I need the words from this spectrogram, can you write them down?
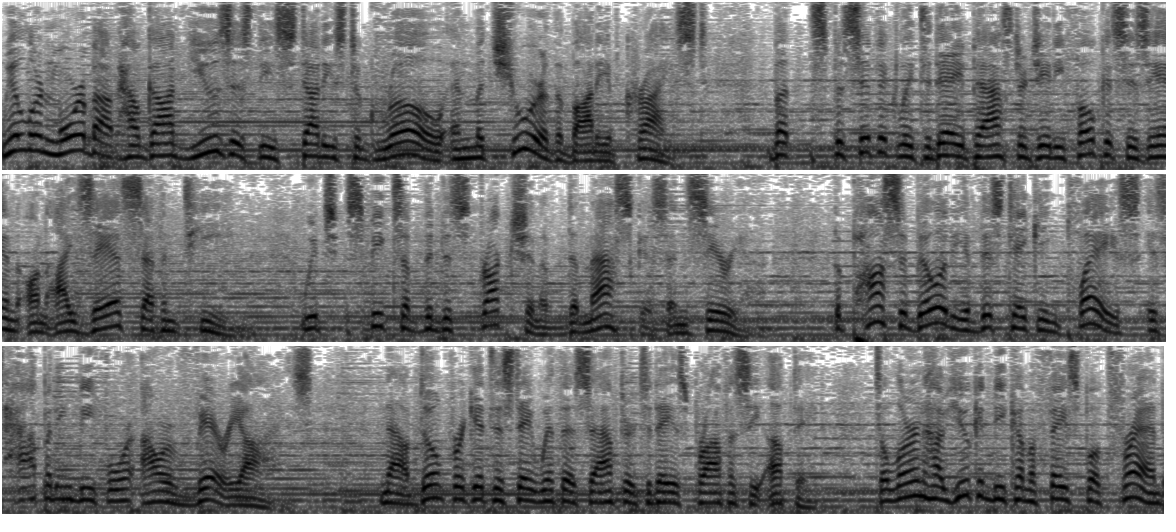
We'll learn more about how God uses these studies to grow and mature the body of Christ. But specifically today, Pastor JD focuses in on Isaiah 17, which speaks of the destruction of Damascus and Syria. The possibility of this taking place is happening before our very eyes. Now, don't forget to stay with us after today's prophecy update to learn how you can become a Facebook friend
